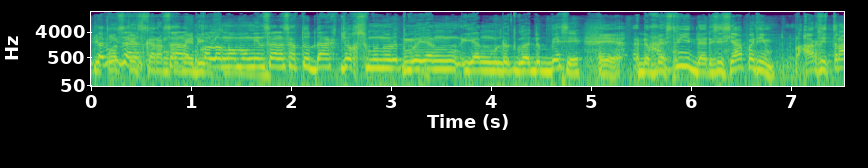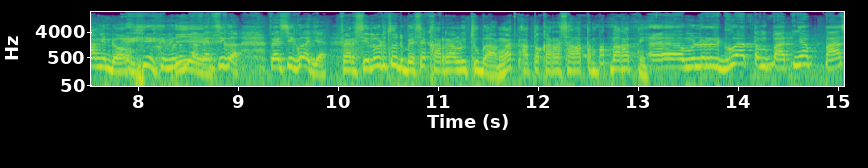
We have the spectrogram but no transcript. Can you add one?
di Tapi podcast salah- sekarang salah- komedi. kalau ngomongin salah satu dark jokes menurut gue yang yang menurut gue the best ya. Iya, the best nih dari si siapa nih? Harus diterangin dong. menurut Iya. versi gue, versi gue aja. Versi lu itu the bestnya karena lucu banget atau karena salah tempat banget nih? Eh, menurut gua tempatnya pas,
